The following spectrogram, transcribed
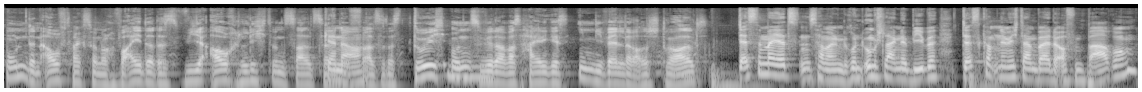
Und den Auftrag so noch weiter, dass wir auch Licht und Salz sein genau. Dürfen. Also, dass durch uns wieder was Heiliges in die Welt rausstrahlt. Das sind wir jetzt, jetzt haben wir einen Rundumschlag in der Bibel. Das kommt nämlich dann bei der Offenbarung,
